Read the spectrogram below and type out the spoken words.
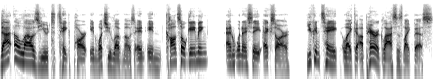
that allows you to take part in what you love most. And in console gaming, and when I say XR, you can take like a pair of glasses like this.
